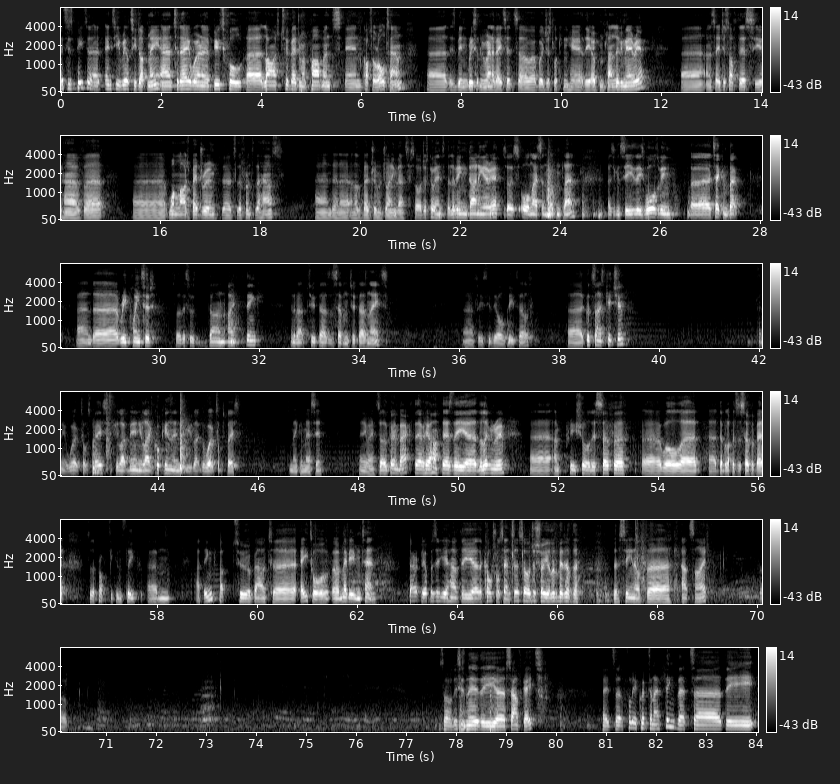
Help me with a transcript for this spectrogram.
This is Peter at ntrealty.me and today we're in a beautiful uh, large two bedroom apartment in Kotor Old Town. Uh, it's been recently renovated so uh, we're just looking here at the open plan living area. Uh, and I say just off this you have uh, uh, one large bedroom to the front of the house and then another bedroom adjoining that. So I'll just go into the living dining area so it's all nice and open plan. As you can see these walls have been taken back and uh, repointed. So this was done, I think, in about 2007, 2008. Uh, so you see the old details. Uh, good sized kitchen. Plenty of worktop space. If you like me and you like cooking, then you like the worktop space to make a mess in. Anyway, so going back, there we are. There's the uh, the living room. Uh, I'm pretty sure this sofa uh, will double up as a sofa bed so the property can sleep, um, I think, up to about uh, eight or uh, maybe even ten. Directly opposite you have the uh, the cultural centre. So I'll just show you a little bit of the the scene of uh, outside. So. So this is near the uh, south gate. It's fully equipped, and I think that the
